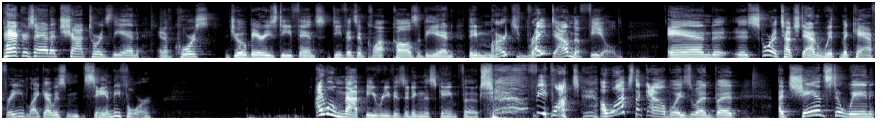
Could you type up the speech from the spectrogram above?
Packers had a shot towards the end, and of course, Joe Barry's defense, defensive calls at the end, they march right down the field and uh, score a touchdown with McCaffrey, like I was saying before. I will not be revisiting this game, folks. be watch. I'll watch the Cowboys one, but a chance to win.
